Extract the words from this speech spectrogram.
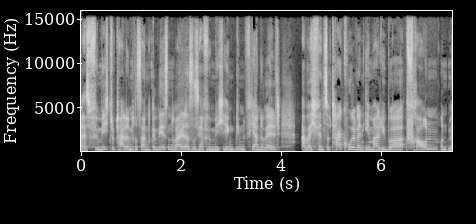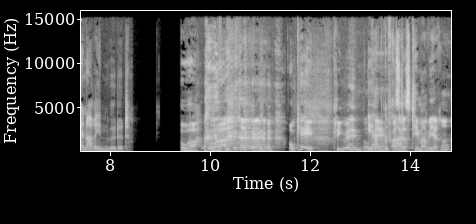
das ist für mich total interessant gewesen, weil das ist ja für mich irgendwie eine ferne Welt. Aber ich fände es total cool, wenn ihr mal über Frauen und Männer reden würdet. Oha. Oha. okay, kriegen wir hin. Okay. habt gefragt. Also das Thema wäre.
